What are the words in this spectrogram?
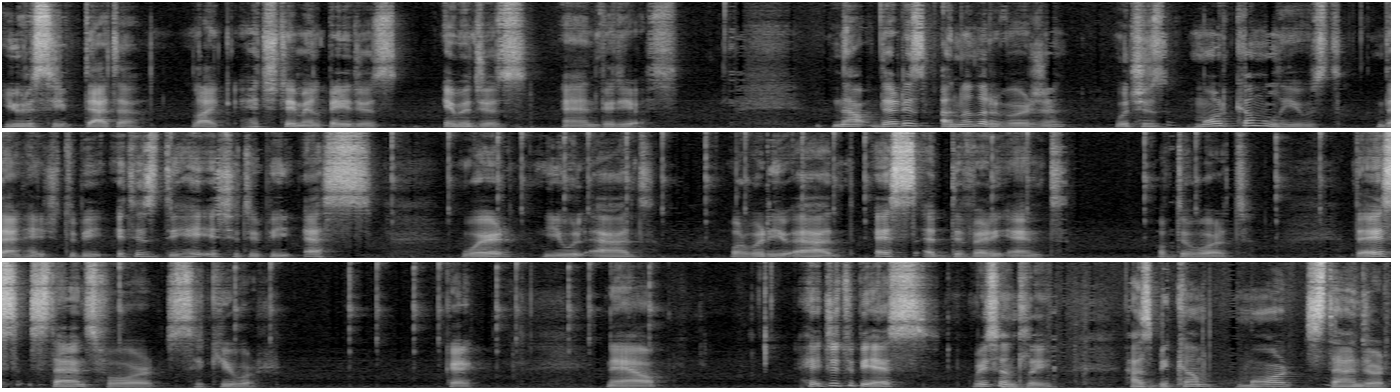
you receive data like HTML pages, images, and videos. Now, there is another version which is more commonly used than HTTP. It is the HTTPS, where you will add or where you add S at the very end of the word. The S stands for secure. Okay. Now, HTTPS recently has become more standard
